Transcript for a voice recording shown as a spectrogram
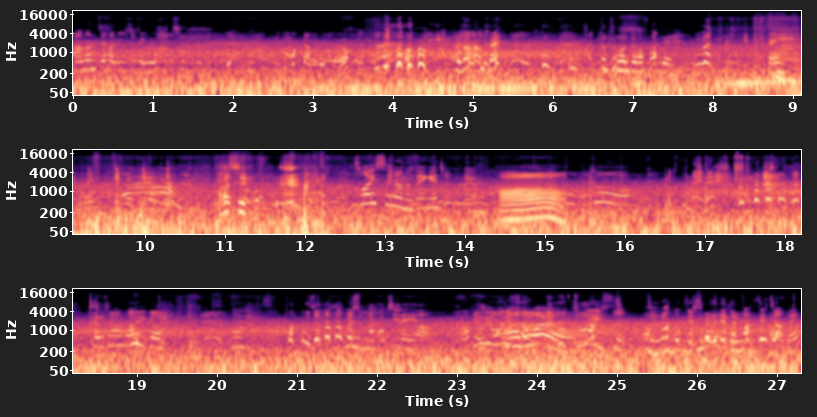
안한 지 한 2주 된 것 같지. 2주밖에 안 됐어요? 대단한데? 너두 번째 봤어? 네. 다시. 서 있으면은 땡 해주는데요. 아. 무서워. 근데 이제 경찰 한번 하니까 무서워. 숨바꼭질해요. 여기 어디 아, 좋아요. 저기 있어. 숨바꼭질 소리가 좀 빡세지 않아요?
